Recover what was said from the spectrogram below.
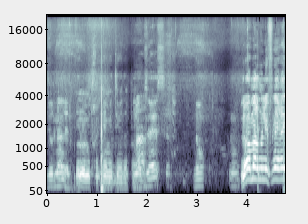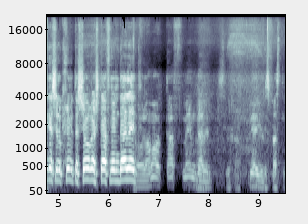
י' ד'. הנה הוא מתחכם איתי עוד הפעם. מה? זה 10. נו. לא אמרנו לפני רגע שלוקחים את השורש תמ"ד? לא, לא אמר תמ"ד. סליחה. פספסתי.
